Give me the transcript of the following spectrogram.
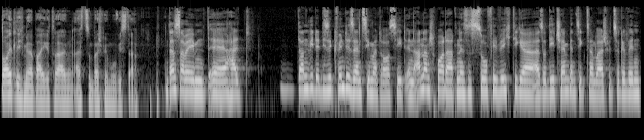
deutlich mehr beigetragen als zum Beispiel Movistar. Das ist aber eben äh, halt dann wieder diese Quintessenz, die man draus sieht. In anderen Sportarten ist es so viel wichtiger, also die Champions League zum Beispiel zu gewinnen,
